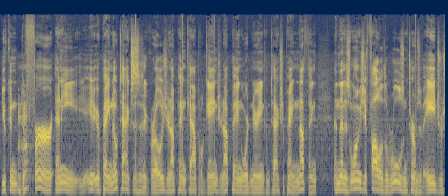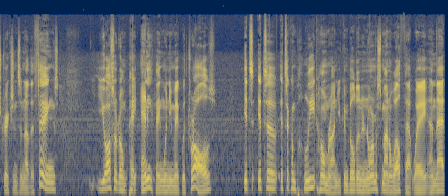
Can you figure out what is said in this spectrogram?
You can mm-hmm. defer any, you're paying no taxes as it grows. You're not paying capital gains. You're not paying ordinary income tax. You're paying nothing. And then as long as you follow the rules in terms of age restrictions and other things, you also don't pay anything when you make withdrawals. It's, it's, a, it's a complete home run. You can build an enormous amount of wealth that way. And that,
